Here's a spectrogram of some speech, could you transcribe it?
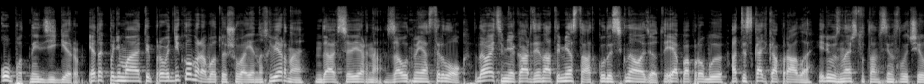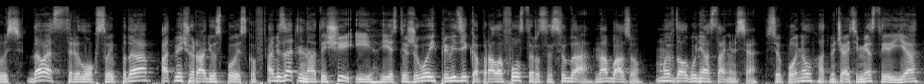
опытный диггер. Я так понимаю, ты проводником работаешь у военных, верно? Да, все верно. Зовут меня Стрелок. Давайте мне координаты места, откуда сигнал идет, и я попробую отыскать Капрала или узнать, что там с ним случилось. Давай, Стрелок, свой ПДА, отмечу радиус поисков. Обязательно отыщи и, если живой, приведи Веди капрала Фостерса сюда, на базу. Мы в долгу не останемся. Все понял? Отмечайте место, и я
